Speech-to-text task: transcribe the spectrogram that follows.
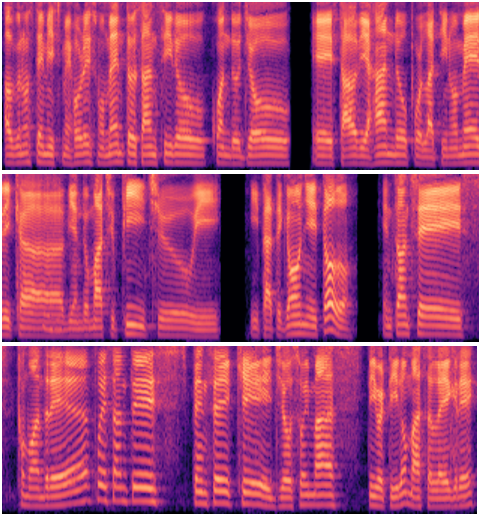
algunos de mis mejores momentos han sido cuando yo eh, estaba viajando por Latinoamérica, viendo Machu Picchu y, y Patagonia y todo. Entonces, como Andrea, pues antes pensé que yo soy más divertido, más alegre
